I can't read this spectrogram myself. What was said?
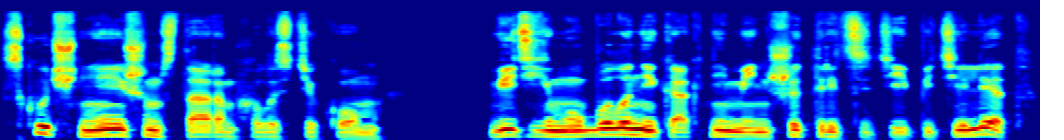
скучнейшим старым холостяком, ведь ему было никак не меньше 35 лет.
